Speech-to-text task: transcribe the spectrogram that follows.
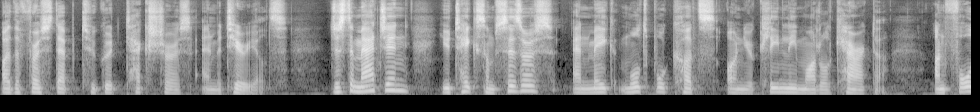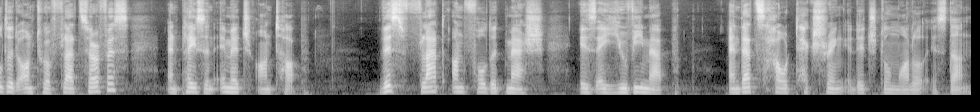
are the first step to good textures and materials. Just imagine you take some scissors and make multiple cuts on your cleanly modeled character, unfold it onto a flat surface and place an image on top. This flat unfolded mesh is a UV map, and that's how texturing a digital model is done.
